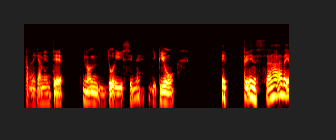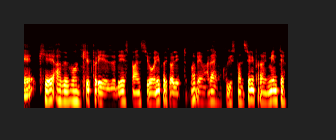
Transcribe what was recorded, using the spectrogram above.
praticamente non durissime, di più. E pensare che avevo anche preso le espansioni, perché ho detto, vabbè, ma dai, ma con le espansioni probabilmente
